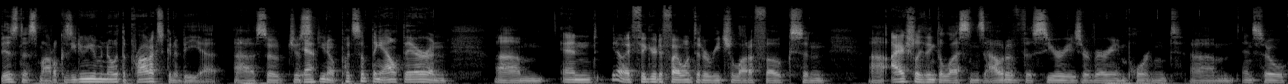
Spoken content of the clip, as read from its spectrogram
business model because you don't even know what the product's going to be yet. Uh, so just yeah. you know put something out there and um, and you know i figured if i wanted to reach a lot of folks and uh, i actually think the lessons out of the series are very important. Um, and so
